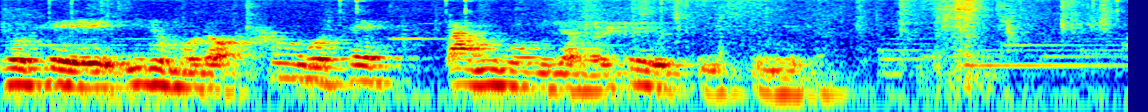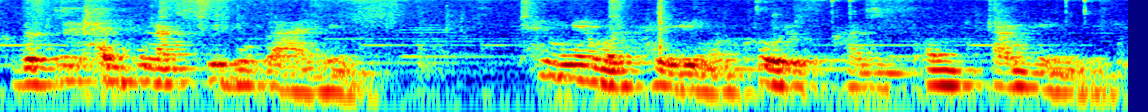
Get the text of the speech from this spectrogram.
교회의 이름으로 한 곳에 빵 공장을 세울 수 있습니다. 그것은 단순한 기부가 아닌 생명을 살리는 거룩한 봉사입니다.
